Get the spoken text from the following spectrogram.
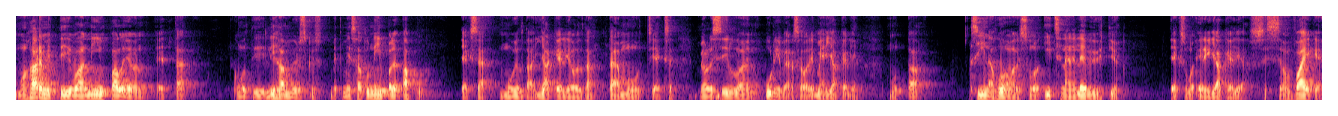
mun harmittiin vaan niin paljon, että kun oltiin lihamyrskys, että me ei saatu niin paljon apua, tiedätkö muilta jakelijoilta tai muut, tiedätkö. Me oli silloin Universal, oli meidän jakelija. Mutta siinä huomaa, jos sulla on itsenäinen levyyhtiö, tiedätkö, sulla on eri jakelija, siis se on vaikea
